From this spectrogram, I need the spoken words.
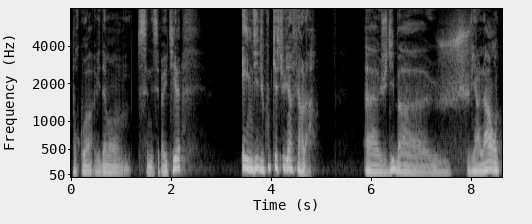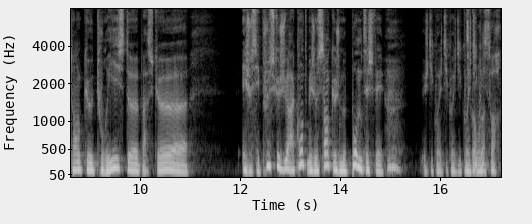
Pourquoi? Évidemment, c'est pas utile. Et il me dit, du coup, qu'est-ce que tu viens faire là? Euh, Je lui dis, bah, je viens là en tant que touriste euh, parce que. euh, et je sais plus ce que je lui raconte, mais je sens que je me paume, tu sais, je fais. Je dis quoi, je dis quoi, je dis quoi, je quoi dis quoi. histoire?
